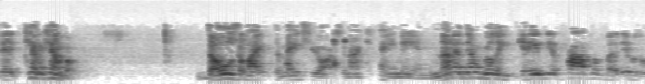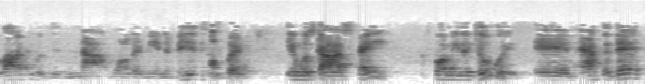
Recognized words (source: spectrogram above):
that Kim Kimble. Those are like the matriarchs when I came in. None of them really gave me a problem, but it was a lot of people did not want to let me in the business. But it was God's fate for me to do it. And after that,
